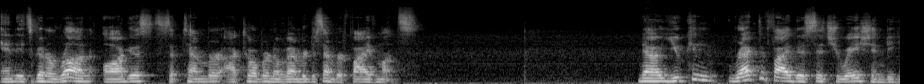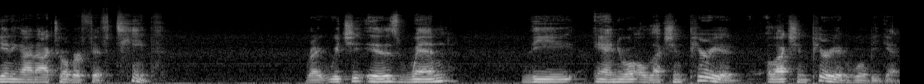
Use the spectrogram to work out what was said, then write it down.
And it's going to run August, September, October, November, December, five months. Now, you can rectify this situation beginning on October 15th right? Which is when the annual election period election period will begin.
